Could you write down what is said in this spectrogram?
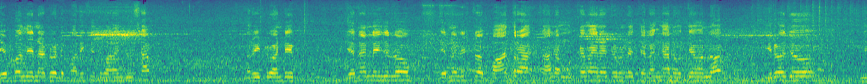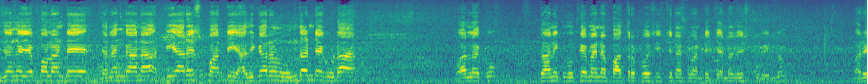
దెబ్బలు తిన్నటువంటి పరిస్థితి మనం చూసాం. మరి ఇటువంటి జర్నలిజంలో జర్నలిస్టుల పాత్ర చాలా ముఖ్యమైనటువంటి తెలంగాణ ఉద్యమంలో. ఈరోజు నిజంగా చెప్పాలంటే తెలంగాణ టీఆర్ఎస్ పార్టీ అధికారం ఉందంటే కూడా వాళ్ళకు దానికి ముఖ్యమైన పాత్ర పోషించినటువంటి జర్నలిస్టు వీళ్ళు. మరి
